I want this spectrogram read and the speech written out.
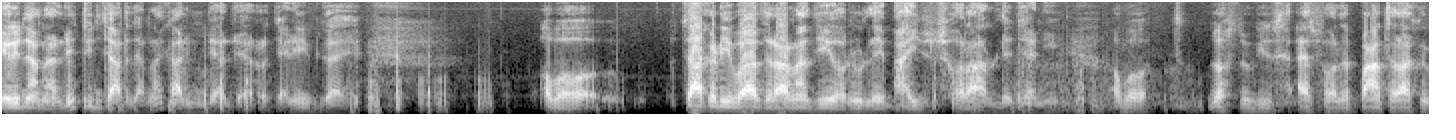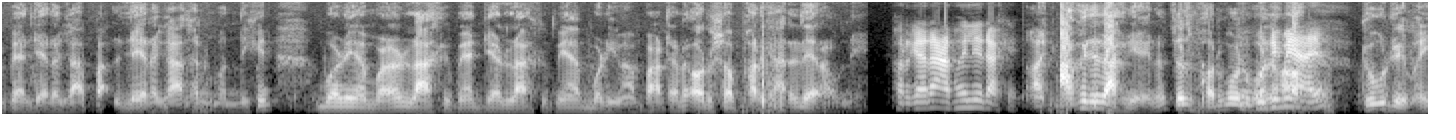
एकजनाले तिन चारजना कारिन्दा लिएर चाहिँ गए। अब चाकडीबाज राणाजीहरूले भाइ छोराहरूले चाहिँ नि अब जस्तो कि एज फर पाँच लाख रुपियाँ लिएर गा लिएर गएको छन् भनेदेखि बढीमाबाट लाख रुपियाँ डेढ लाख रुपियाँ बढीमा बाँटेर अरू सब फर्काएर लिएर आउने। फर्काएर आफैले राखे। आफैले राख्ने होइन त्यो फर्काउनु आयो? ढुकुटीमै।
